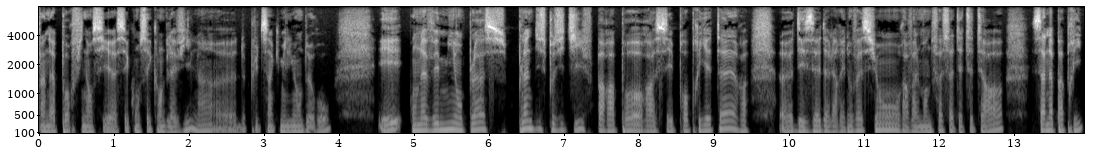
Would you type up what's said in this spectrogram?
un apport financier assez conséquent de la ville, hein, euh, de plus de 5 millions d'euros. Et on avait mis en place plein de dispositifs par rapport à ces propriétaires, euh, des aides à la rénovation, ravalement de façade, etc. Ça n'a pas pris.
